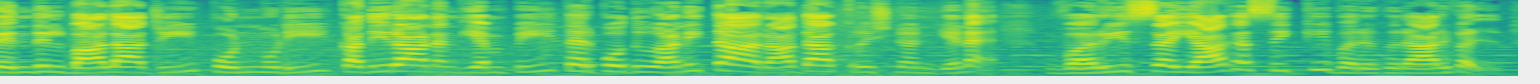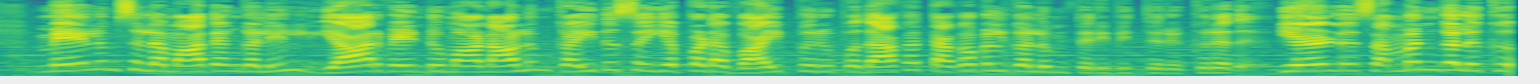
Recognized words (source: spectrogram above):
செந்தில் பாலாஜி பொன்முடி கதிரானந்த் எம்பி தற்போது அனிதா ராதாகிருஷ்ணன் என வரிசையாக சிக்கி வருகிறார்கள். மேலும் சில மாதங்களில் யார் வேண்டுமானாலும் கைது செய்யப்பட வாய்ப்பிருப்பதாக தகவல்களும் தெரிவித்திருக்கிறது. ஏழு சம்மன்களுக்கு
